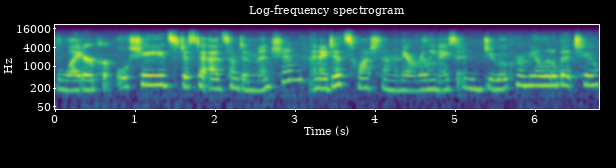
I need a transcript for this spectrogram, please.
lighter purple shades just to add some dimension. And I did swatch them and they're really nice and duochrome a little bit too.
